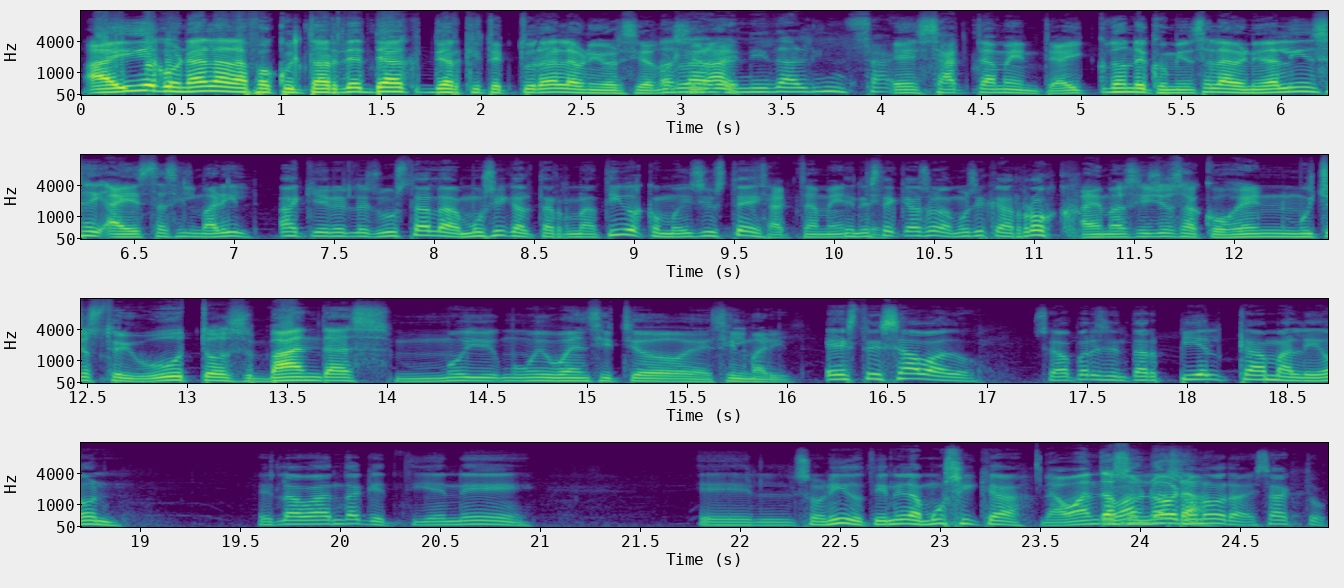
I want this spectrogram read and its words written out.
Ahí diagonal a la Facultad de, de- de Arquitectura de la Universidad Por la Nacional. avenida Lindsay. Exactamente, ahí donde comienza la avenida Lindsay, ahí está Silmaril. A quienes les gusta la música alternativa, como dice usted. Exactamente. En este caso la música rock. Además ellos acogen muchos tributos, bandas, muy, muy buen sitio eh, Silmaril. Este sábado se va a presentar Piel Camaleón. Es la banda que tiene el sonido, tiene la música. La banda sonora. sonora, exacto.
